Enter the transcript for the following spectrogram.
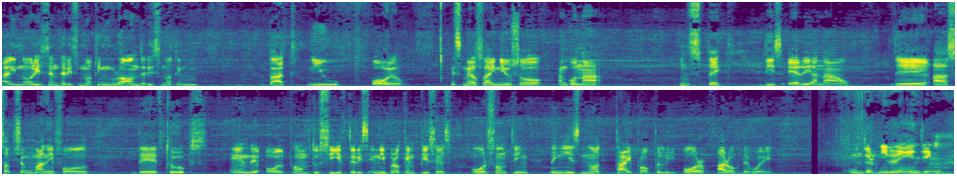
I noticed that there is nothing wrong. There is nothing but new oil. It smells like new. So I'm gonna inspect this area now the uh, suction manifold the tubes and the oil pump to see if there is any broken pieces or something that is not tied properly or out of the way. Underneath the engine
